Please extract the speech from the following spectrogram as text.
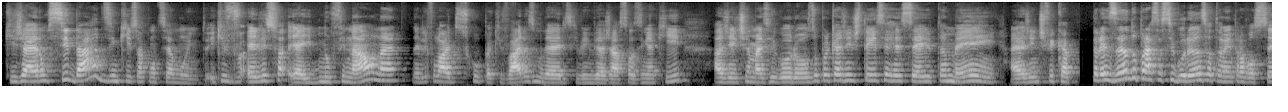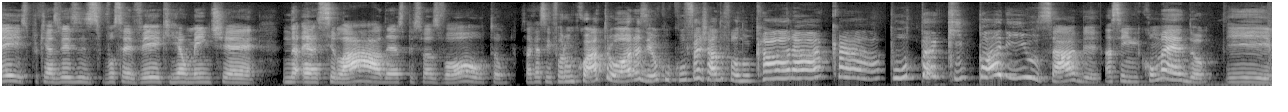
que já eram cidades em que isso acontecia muito. E que eles e aí no final, né, ele falou: "Ah, desculpa, que várias mulheres que vêm viajar sozinha aqui a gente é mais rigoroso porque a gente tem esse receio também. Aí a gente fica prezando para essa segurança também para vocês, porque às vezes você vê que realmente é é cilada, as pessoas voltam. Só que assim, foram quatro horas e eu com o cu fechado falando: Caraca, puta que pariu, sabe? Assim, com medo. E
